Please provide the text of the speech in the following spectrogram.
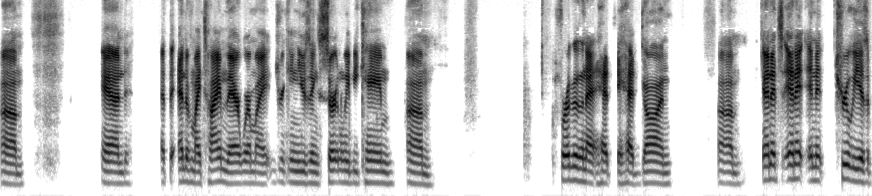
Um, and at the end of my time there, where my drinking using certainly became um, further than it had it had gone. Um, and it's and it and it truly is a.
